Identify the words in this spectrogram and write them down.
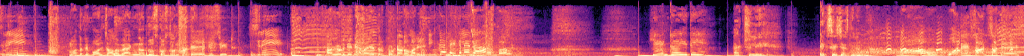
శ్రీ? మొదటి బాల్ చాలా వేగంగా దూసుకొస్తుంది సతీష్. సీట్ శ్రీ? అల్లుడు దీన్ని ఎలా ఎదుర్కొంటాడో మరి? ఇంకా లేగలేదా? ఏంట్రా ఇది? యాక్చువల్లీ ఎక్సర్సైజ్ చేస్తున్నానమ్మా. Wow what a shot Satish.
